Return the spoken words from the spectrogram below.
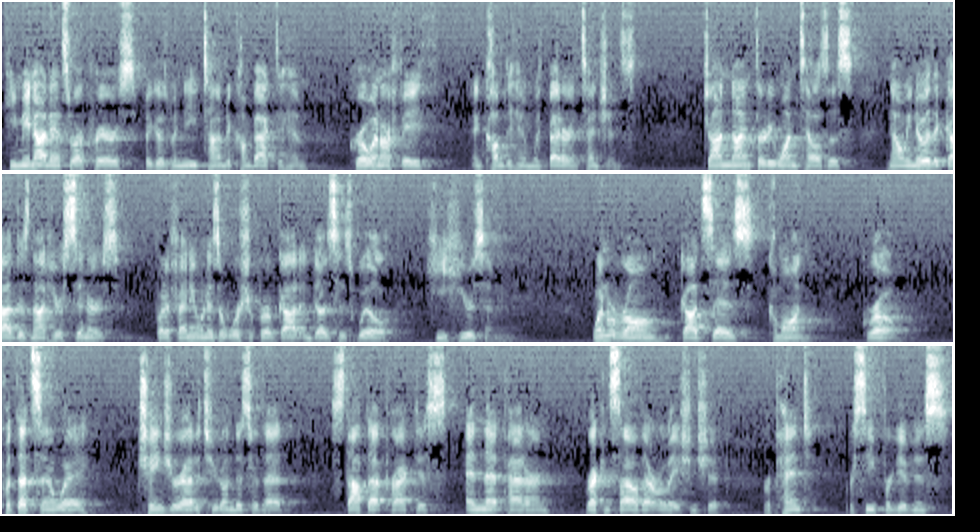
he may not answer our prayers because we need time to come back to him, grow in our faith, and come to him with better intentions. John 9:31 tells us, "Now we know that God does not hear sinners, But if anyone is a worshiper of God and does his will, he hears him. When we're wrong, God says, Come on, grow. Put that sin away, change your attitude on this or that, stop that practice, end that pattern, reconcile that relationship, repent, receive forgiveness,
